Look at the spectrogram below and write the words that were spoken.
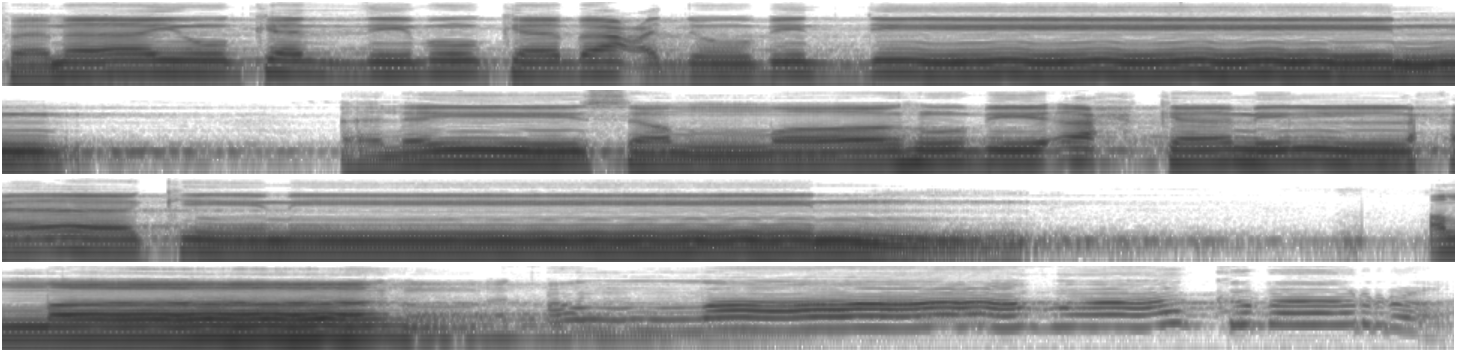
فما يكذبك بعد بالدين. أليس الله بأحكم الحاكمين؟ الله أكبر. الله أكبر.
